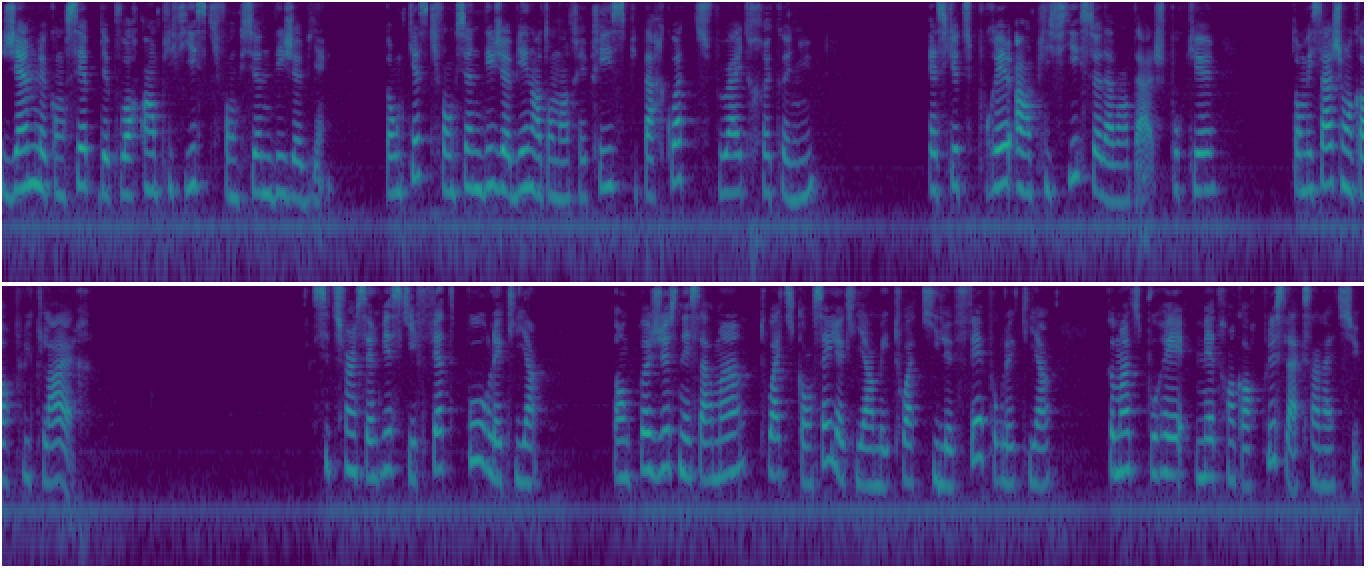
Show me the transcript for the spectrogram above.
J'aime le concept de pouvoir amplifier ce qui fonctionne déjà bien. Donc, qu'est-ce qui fonctionne déjà bien dans ton entreprise, puis par quoi tu peux être reconnu? Est-ce que tu pourrais amplifier ça davantage pour que ton message soit encore plus clair. Si tu fais un service qui est fait pour le client, donc pas juste nécessairement toi qui conseilles le client, mais toi qui le fais pour le client, comment tu pourrais mettre encore plus l'accent là-dessus?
